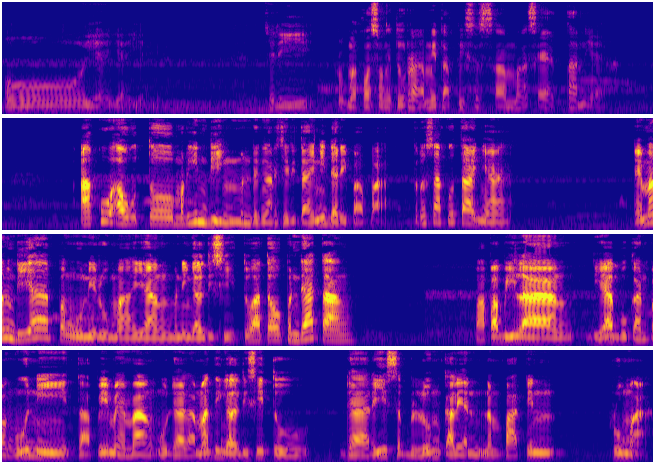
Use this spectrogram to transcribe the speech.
Oh iya iya iya. iya. Jadi rumah kosong itu rame tapi sesama setan ya. Aku auto merinding mendengar cerita ini dari papa. Terus aku tanya, "Emang dia penghuni rumah yang meninggal di situ atau pendatang?" Papa bilang, "Dia bukan penghuni, tapi memang udah lama tinggal di situ dari sebelum kalian nempatin rumah."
